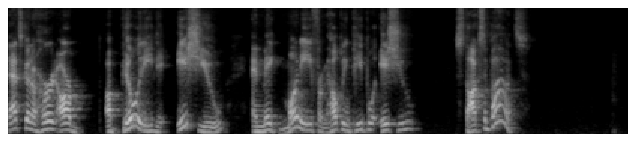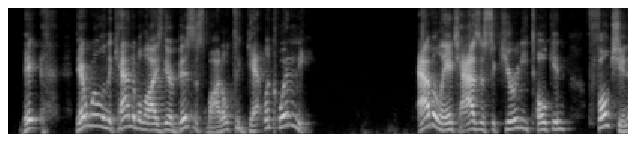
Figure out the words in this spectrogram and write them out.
That's going to hurt our ability to issue and make money from helping people issue stocks and bonds. They, they're willing to cannibalize their business model to get liquidity. Avalanche has a security token function,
